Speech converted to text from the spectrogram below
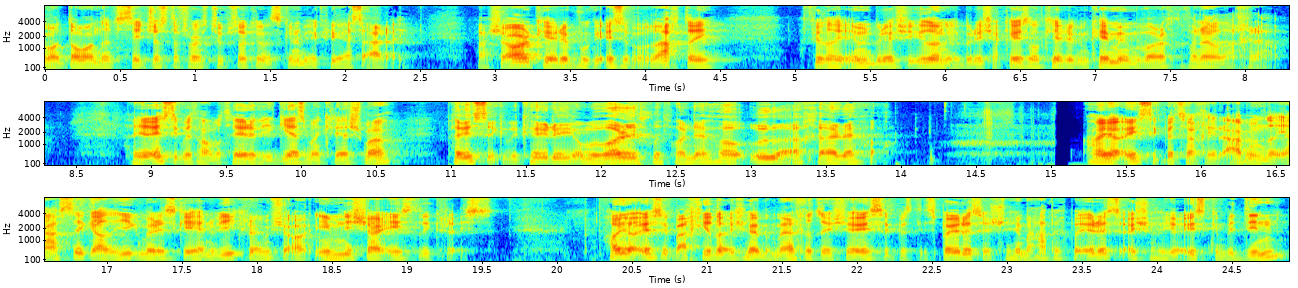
don't want them to say just the first two psukim, it's going to be a kriyas aray. Vashar kerev hu keisiv malachtai, afil ha'im beresh ilan, beresh ha'keisel kerev, im kemim mevarach lefaneo lachra. Ha'ya esik bet ha'materev, yigiaz man kriyas ma, pesik v'kerei, o mevarach lefaneha ula achareha. Haya esik abim lo al yigmer is gehen vikram sha im nishar esli kres. Haya esik bachila is hebe merchet is esik bis disperes is hebe hapich beiris is haya esik bedin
